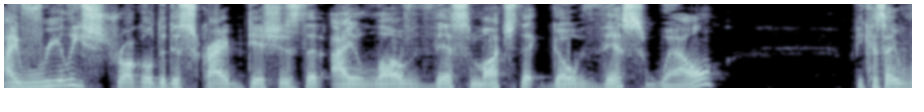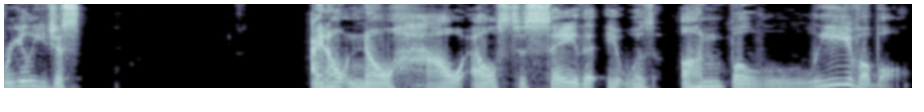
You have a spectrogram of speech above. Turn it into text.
I really struggle to describe dishes that I love this much that go this well because I really just I don't know how else to say that it was unbelievable.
